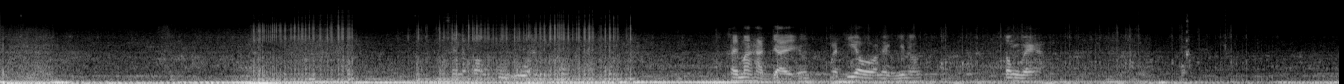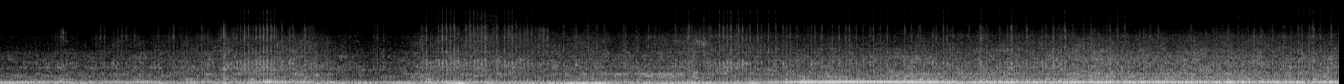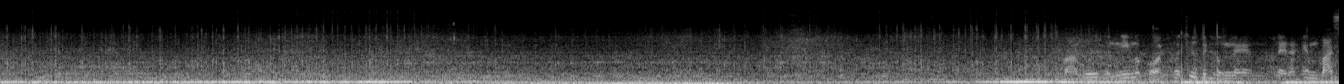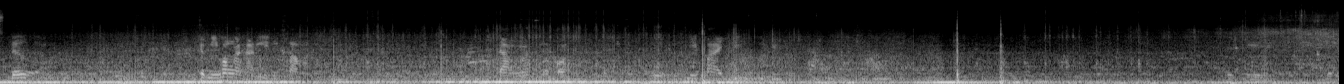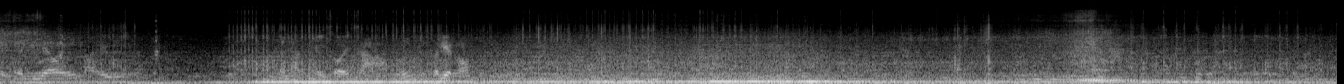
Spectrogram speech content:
เซนละกองกูอ้วน ใครมาหัดใหญ่ก็มาเที่ยวอะไรอย่างนี้เนาะต้องแวะ มือผมนี่เมื่อก่อนเขาชื่อเป็นโรงแรมอะไรนะแอมบาสเดอร์ จะมีห้องอาหารริมคำดังนะเมื่อก่อนมีป้ายติดโอเคเดี๋ยวผมจะเลี้ยวไปตลาดในซอยสามเขาเรียกเนาะ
